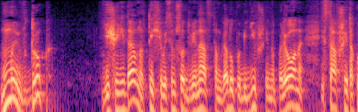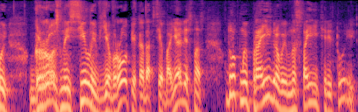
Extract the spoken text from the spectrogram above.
мы вдруг еще недавно, в 1812 году, победившие Наполеона и ставшие такой грозной силой в Европе, когда все боялись нас, вдруг мы проигрываем на своей территории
